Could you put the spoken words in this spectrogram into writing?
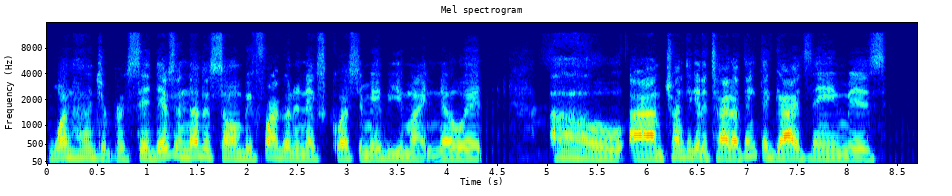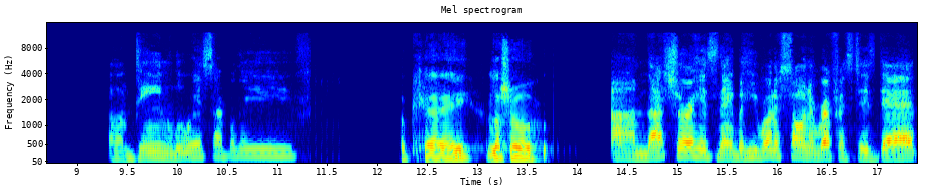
one hundred percent. There's another song. Before I go to the next question, maybe you might know it. Oh, I'm trying to get a title. I think the guy's name is um, Dean Lewis, I believe. Okay, I'm not sure. I'm not sure his name, but he wrote a song in reference to his dad,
